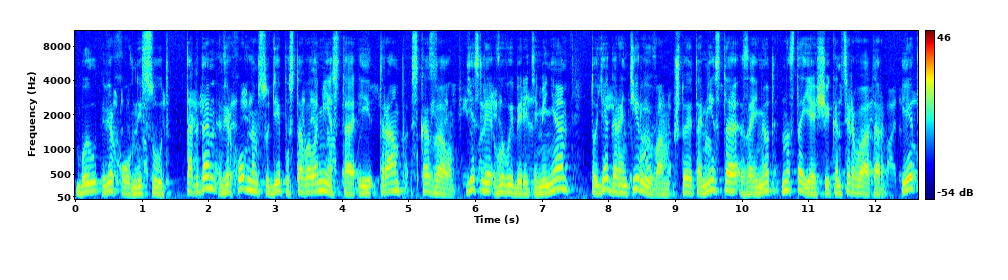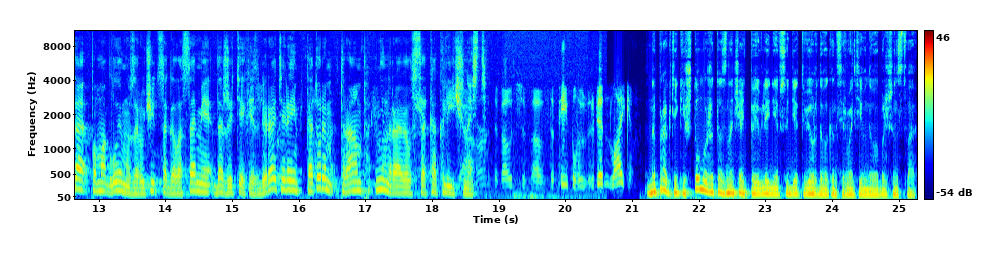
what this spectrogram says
был Верховный суд. Тогда в Верховном суде пустовало место, и Трамп сказал, если вы выберете меня, то я гарантирую вам, что это место займет настоящий консерватор. И это помогло ему заручиться голосами даже тех избирателей, которым Трамп не нравился как личность. На практике что может означать появление в суде твердого консервативного большинства?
